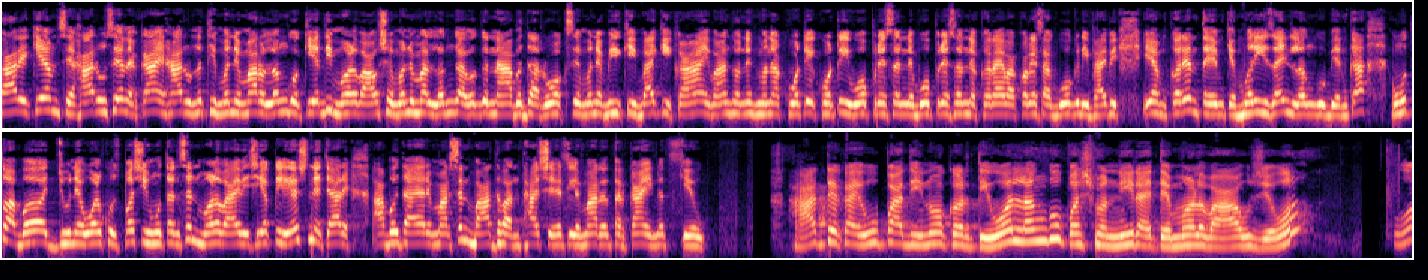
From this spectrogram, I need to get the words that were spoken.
તારે કેમ છે? સારું છે ને? કાંઈ સારું નથી. મને મારો લંગો કેદી મળવા આવશે? મને મારા લંગા વગરના આ બધા રોગ છે. મને બીકી બાકી કાંઈ વાંધો નથી. મને ખોટી ખોટી ઓપરેશન ને બોપરેશન ને કરાવ્યા કરે છે ગોગડી ભાભી. એમ કરે ને તો એમ કે મરી જાય ને લંગુ બેન કા. હું તો આ બધું ઓળખું પછી હું તને છે ને મળવા આવી છે. એકલી હશ ને ત્યારે આ બધા યારે મારે છે ને બાંધવાન થશે. એટલે મારે અત્યારે કાંઈ નથી કેવું. હા તે કાંઈ ઉપાધિ ન કરતી હો. લંગુ નિરાય નિરાતે મળવા આવજે હો. હો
